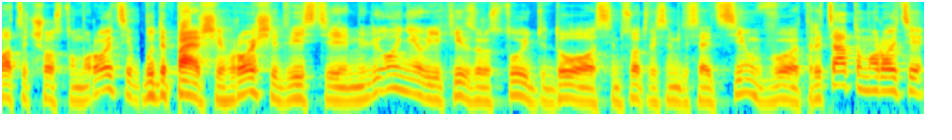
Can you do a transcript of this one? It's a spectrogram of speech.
26-му році буде перші гроші 200 мільйонів, які зростуть до 787 в 30-му році.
